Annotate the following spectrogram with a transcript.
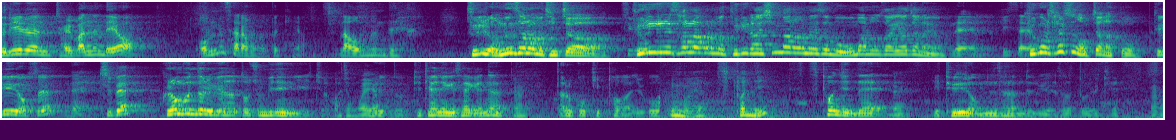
드릴은 잘 받는데요. 없는 사람은 어떻게 해요? 나 없는데. 드릴 없는 사람은 진짜 드릴을 살라 그러면 드릴 한 10만 원에서 뭐 5만 원 사이 하잖아요. 네, 비싸요. 그걸 살 수는 없잖아 또. 드릴이 없어요? 네. 집에? 그런 분들을 위해서 또 준비되는 게 있죠. 아, 정말요? 우리 또 디테일링의 세계는 넓고 깊어가지고 이건 뭐예요? 스펀지? 스펀지인데 네. 이 드릴 없는 사람들 위해서 또 이렇게 응.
